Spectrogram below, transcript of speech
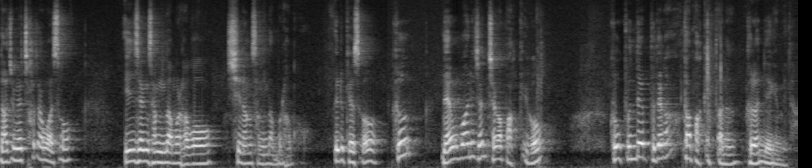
나중에 찾아와서 인생 상담을 하고 신앙 상담을 하고 이렇게 해서 그 내무반이 전체가 바뀌고 그 군대 부대가 다 바뀌었다는 그런 얘기입니다.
